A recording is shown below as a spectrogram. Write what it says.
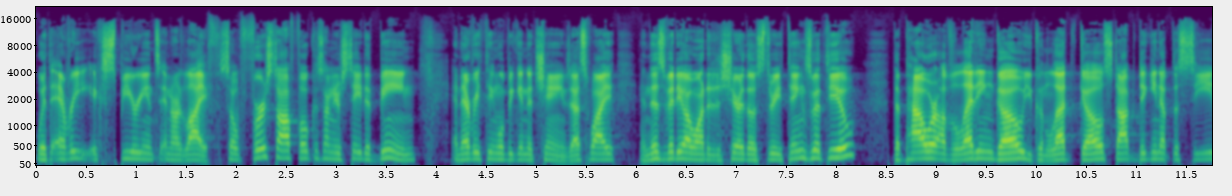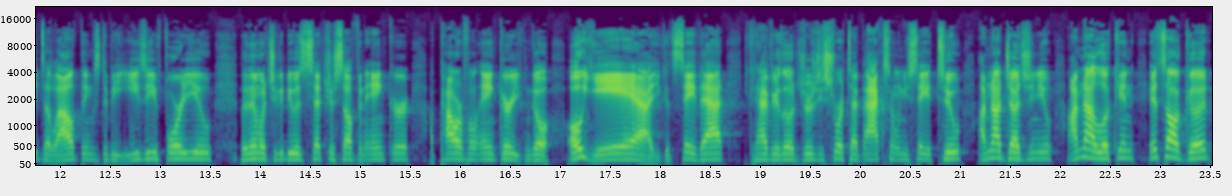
with every experience in our life. So, first off, focus on your state of being, and everything will begin to change. That's why in this video, I wanted to share those three things with you The power of letting go. You can let go, stop digging up the seeds, allow things to be easy for you. And then what you can do is set yourself an anchor, a powerful anchor. You can go, oh yeah, you could say that. Can have your little Jersey Shore type accent when you say it too. I'm not judging you. I'm not looking. It's all good.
